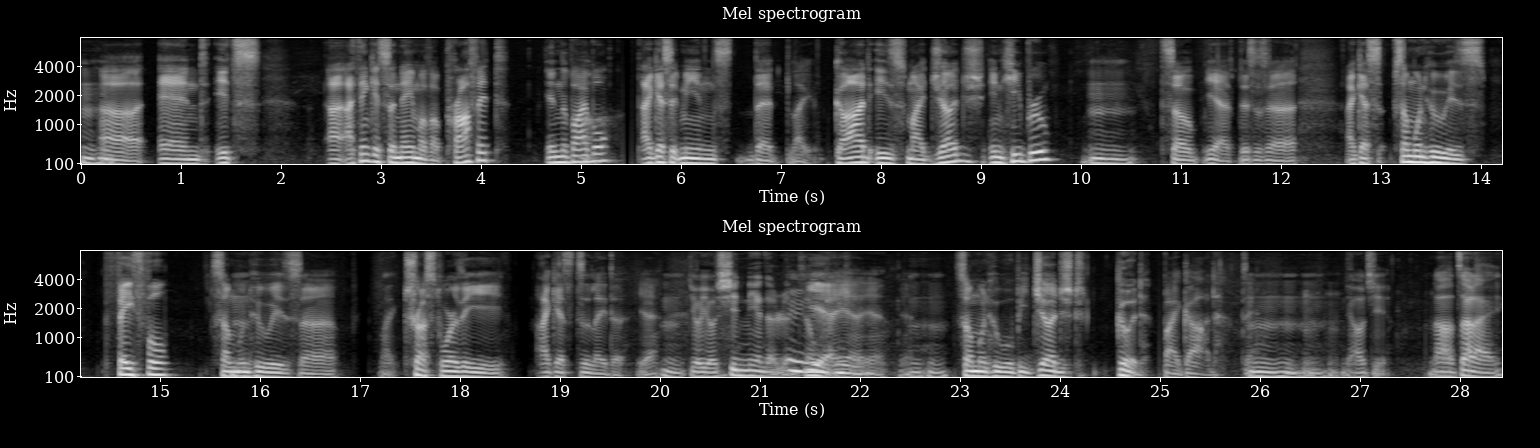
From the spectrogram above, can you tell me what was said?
uh, and it's, uh, I think it's the name of a prophet in the Bible. I guess it means that like God is my judge in Hebrew. So yeah, this is a, I guess someone who is faithful, someone who is uh, like trustworthy. I guess 之类的, yeah. 嗯，有有信念的人，这种 Yeah, 感觉 yeah, yeah, yeah. Someone who will be judged good by God. 这样嗯了解。那再来，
